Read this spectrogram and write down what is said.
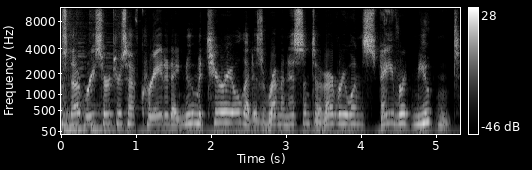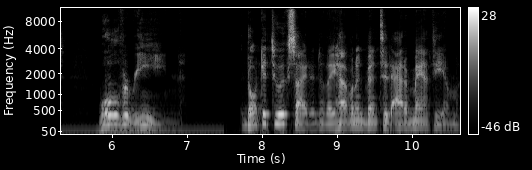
First up, researchers have created a new material that is reminiscent of everyone's favorite mutant, Wolverine. Don't get too excited, they haven't invented adamantium.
